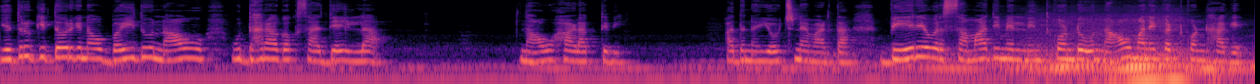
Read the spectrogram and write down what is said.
ಎದುರುಗಿದ್ದವ್ರಿಗೆ ನಾವು ಬೈದು ನಾವು ಉದ್ಧಾರ ಆಗೋಕ್ಕೆ ಸಾಧ್ಯ ಇಲ್ಲ. ನಾವು ಹಾಳಾಗ್ತೀವಿ. ಅದನ್ನು ಯೋಚನೆ ಮಾಡ್ತಾ ಬೇರೆಯವರ ಸಮಾಧಿ ಮೇಲೆ ನಿಂತ್ಕೊಂಡು ನಾವು ಮನೆ ಕಟ್ಕೊಂಡು ಹಾಗೆ.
